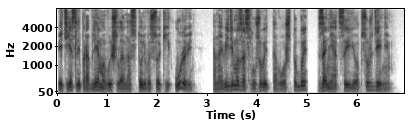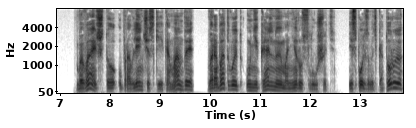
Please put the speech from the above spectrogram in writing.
Ведь если проблема вышла на столь высокий уровень, она, видимо, заслуживает того, чтобы заняться ее обсуждением. Бывает, что управленческие команды вырабатывают уникальную манеру слушать, использовать которую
